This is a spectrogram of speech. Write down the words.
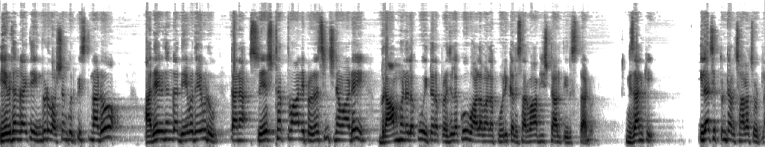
ఏ విధంగా అయితే ఇంద్రుడు వర్షం కురిపిస్తున్నాడో అదేవిధంగా దేవదేవుడు తన శ్రేష్ఠత్వాన్ని ప్రదర్శించిన వాడై బ్రాహ్మణులకు ఇతర ప్రజలకు వాళ్ళ వాళ్ళ కోరికలు సర్వాభీష్టాలు తీరుస్తాడు. నిజానికి ఇలా చెప్తుంటారు చాలా చోట్ల.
